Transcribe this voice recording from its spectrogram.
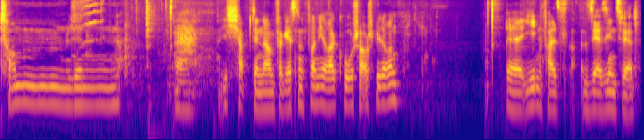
Tomlin. Ah, ich habe den Namen vergessen von ihrer Co-Schauspielerin. Äh, jedenfalls sehr sehenswert.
